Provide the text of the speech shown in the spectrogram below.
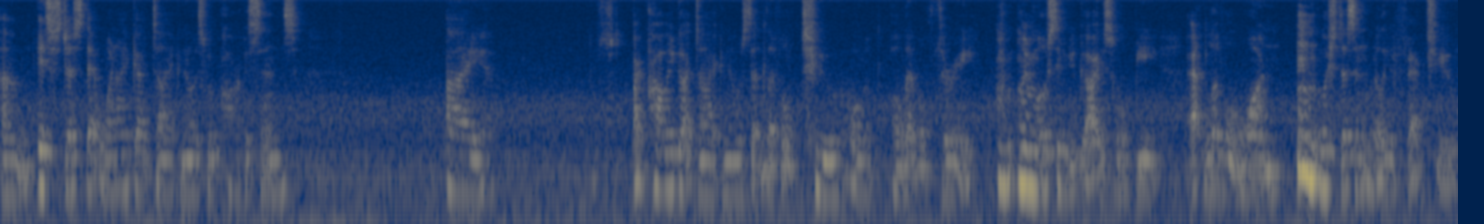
Um, it's just that when I got diagnosed with Parkinson's, I I probably got diagnosed at level 2 or, or level 3. and most of you guys will be at level 1, which doesn't really affect you.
